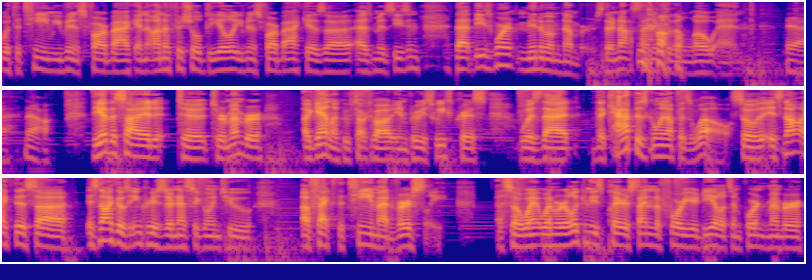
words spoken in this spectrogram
with the team even as far back an unofficial deal even as far back as uh as midseason that these weren't minimum numbers. They're not signing for the low end. Yeah, no, the other side to to remember again like we've talked about in previous weeks chris was that the cap is going up as well. So it's not like this uh it's not like those increases are necessarily going to affect the team adversely. So when, when we're looking at these players signing a four year deal it's important to remember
